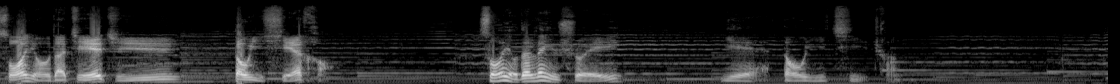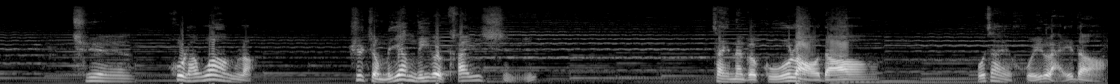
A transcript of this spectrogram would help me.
所有的结局都已写好，所有的泪水也都已启程，却忽然忘了是怎么样的一个开始，在那个古老的、不再回来的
